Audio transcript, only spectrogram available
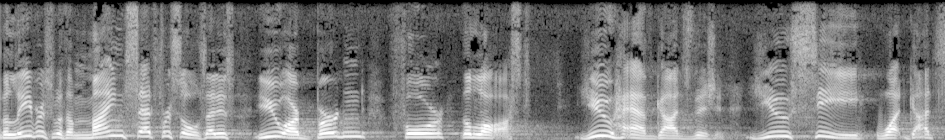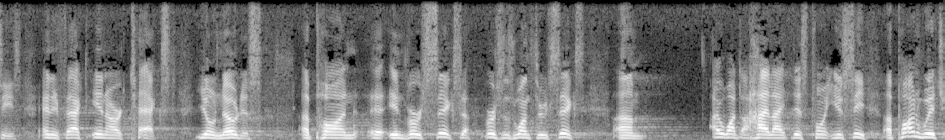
believers with a mindset for souls, that is, you are burdened for the lost, you have God's vision. You see what God sees. And in fact, in our text, you'll notice upon uh, in verse 6 uh, verses 1 through 6 um, I want to highlight this point. You see, upon which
